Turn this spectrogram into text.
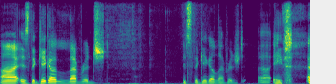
uh, is the giga leveraged it's the giga leveraged uh, apes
